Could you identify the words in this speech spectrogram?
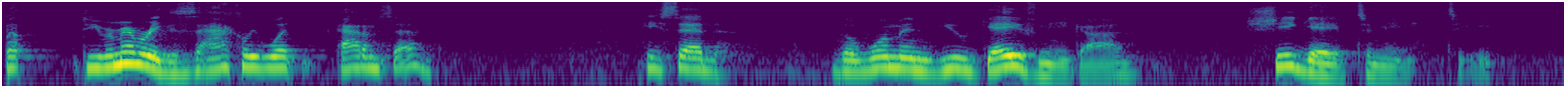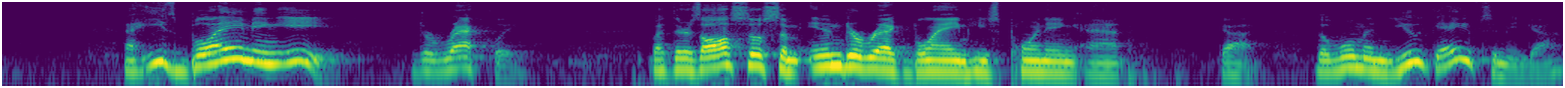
But do you remember exactly what Adam said? He said, The woman you gave me, God, she gave to me to eat. Now he's blaming Eve directly, but there's also some indirect blame he's pointing at God. The woman you gave to me, God.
